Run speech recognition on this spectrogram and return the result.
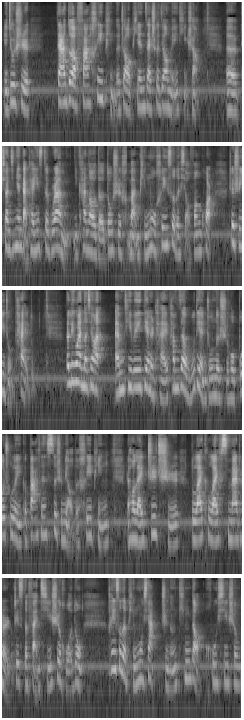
也就是大家都要发黑屏的照片在社交媒体上。呃，像今天打开 Instagram，你看到的都是满屏幕黑色的小方块，这是一种态度。那另外呢，像 MTV 电视台，他们在五点钟的时候播出了一个八分四十秒的黑屏，然后来支持 Black Lives Matter 这次的反歧视活动。黑色的屏幕下只能听到呼吸声。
